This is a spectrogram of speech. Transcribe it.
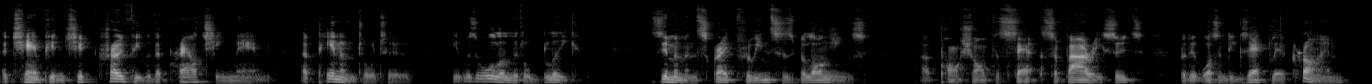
A championship trophy with a crouching man, a pennant or two. It was all a little bleak. Zimmerman scraped through Ince's belongings. A penchant for sa- safari suits, but it wasn't exactly a crime.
